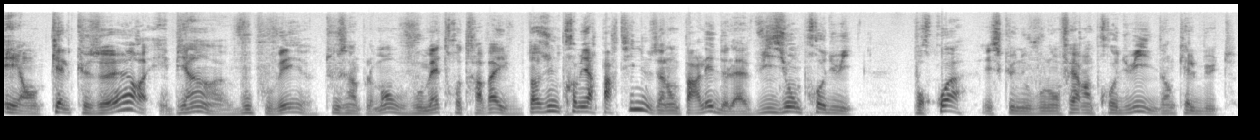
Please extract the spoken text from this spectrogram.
Et en quelques heures, eh bien, vous pouvez euh, tout simplement vous mettre au travail. Dans une première partie, nous allons parler de la vision produit. Pourquoi est-ce que nous voulons faire un produit? Dans quel but?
